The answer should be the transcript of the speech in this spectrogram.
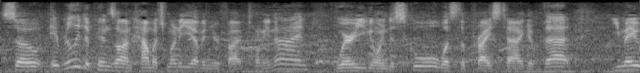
So it really depends on how much money you have in your 529, where are you going to school, what's the price tag of that. You may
